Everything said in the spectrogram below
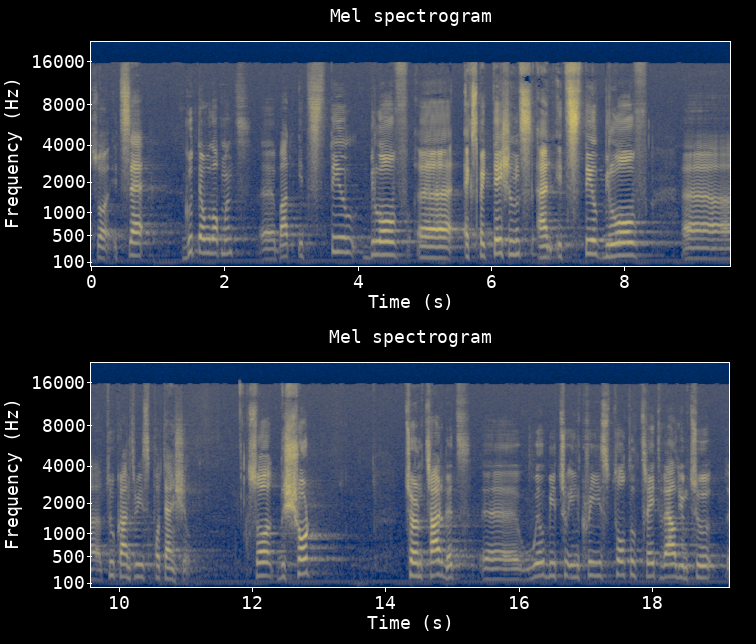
So it's a good development, uh, but it's still below uh, expectations and it's still below uh, two countries' potential. So the short term target will be to increase total trade volume to uh,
